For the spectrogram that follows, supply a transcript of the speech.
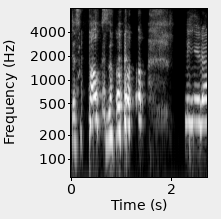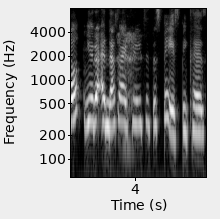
disposal you know you know and that's why i created the space because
